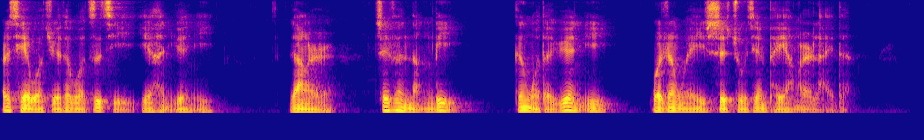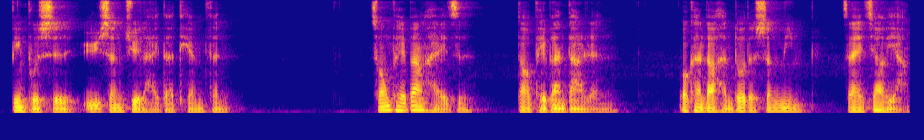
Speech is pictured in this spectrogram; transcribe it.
而且我觉得我自己也很愿意。然而，这份能力跟我的愿意，我认为是逐渐培养而来的。并不是与生俱来的天分。从陪伴孩子到陪伴大人，我看到很多的生命在教养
